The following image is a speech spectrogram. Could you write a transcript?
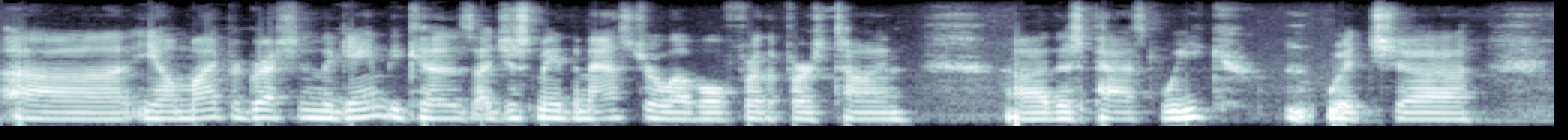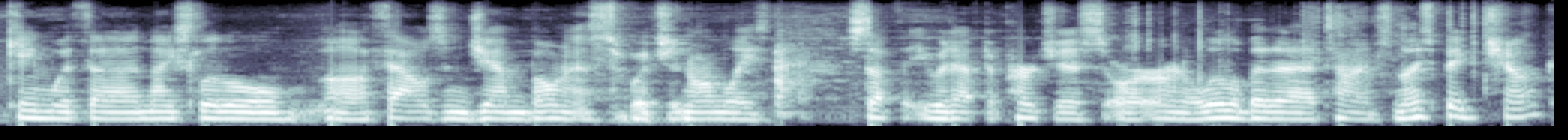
uh, you know my progression in the game because I just made the master level for the first time uh, this past week, which uh, came with a nice little uh, thousand gem bonus, which is normally stuff that you would have to purchase or earn a little bit at a time. So nice big chunk,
